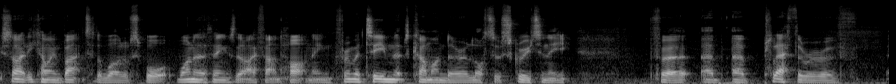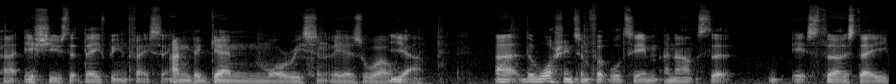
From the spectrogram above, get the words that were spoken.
slightly coming back to the world of sport, one of the things that I found heartening from a team that's come under a lot of scrutiny for a, a plethora of uh, issues that they've been facing. And again, more recently as well. Yeah. Uh, the Washington football team announced that its Thursday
